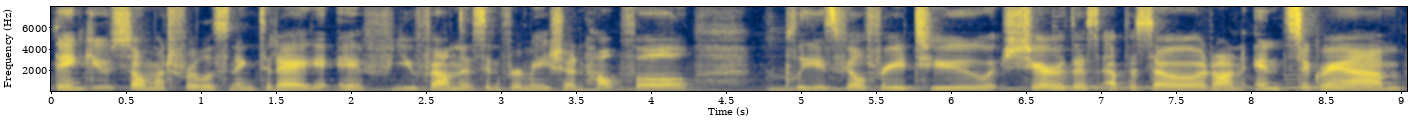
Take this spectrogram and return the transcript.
Thank you so much for listening today. If you found this information helpful, please feel free to share this episode on Instagram,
